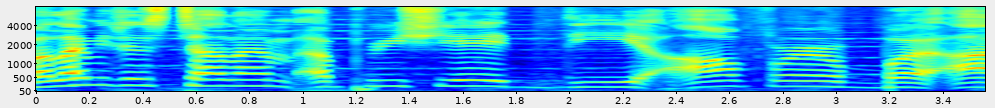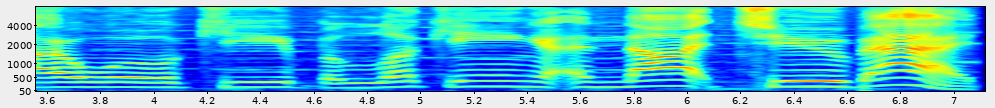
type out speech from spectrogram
But let me just tell him appreciate the offer, but I will keep looking. Not too bad.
